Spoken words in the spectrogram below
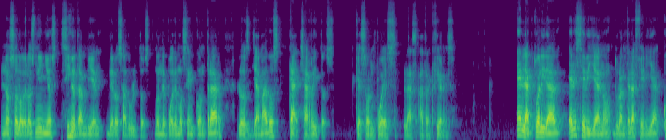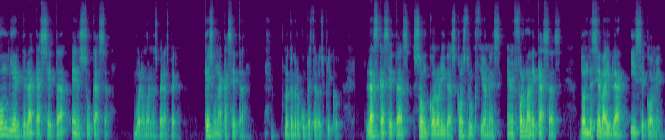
No solo de los niños, sino también de los adultos, donde podemos encontrar los llamados cacharritos, que son pues las atracciones. En la actualidad, el sevillano durante la feria convierte la caseta en su casa. Bueno, bueno, espera, espera. ¿Qué es una caseta? No te preocupes, te lo explico. Las casetas son coloridas construcciones en forma de casas donde se baila y se come,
